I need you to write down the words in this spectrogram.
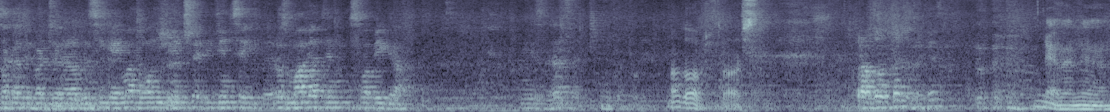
zagadywać Gerala Blessingame'a, bo on im więcej, więcej rozmawia, tym słabiej gra. Nie zdradzaj. No dobrze, to jest. Prawdą też, że tak jest? Nie wiem, nie wiem.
